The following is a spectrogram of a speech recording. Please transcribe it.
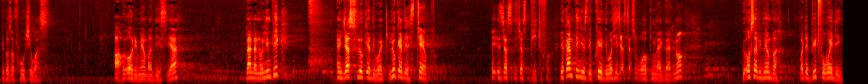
because of who she was. Ah, we all remember this, yeah? London Olympic, and just look at the work, look at the step. It's just, it's just beautiful. You can't think it's the queen, the way she's just, just walking like that, you know? You also remember what a beautiful wedding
